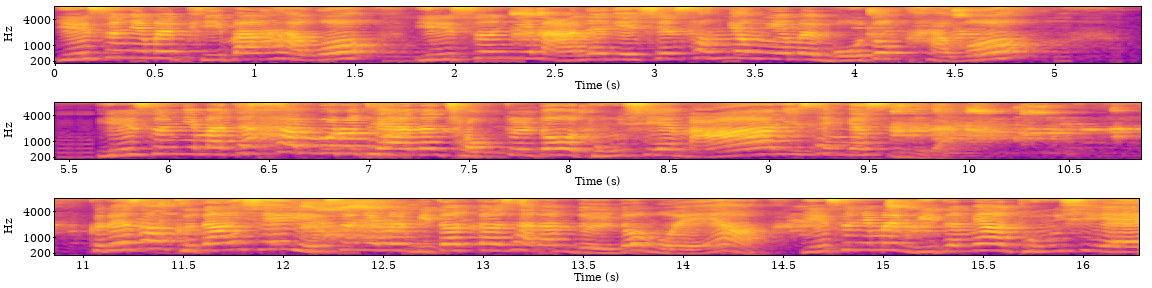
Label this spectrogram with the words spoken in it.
예수님을 비방하고 예수님 안에 계신 성령님을 모독하고 예수님한테 함부로 대하는 적들도 동시에 많이 생겼습니다. 그래서 그 당시에 예수님을 믿었던 사람들도 뭐예요? 예수님을 믿으면 동시에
